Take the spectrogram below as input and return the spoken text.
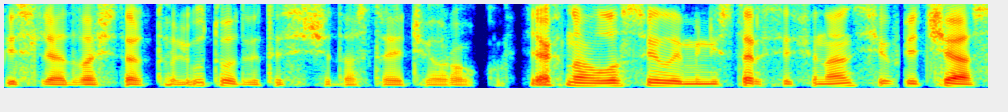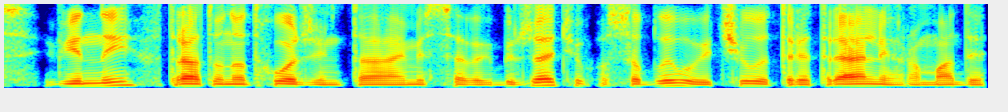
після 24 лютого 2023 року. Як наголосили в Міністерстві фінансів, під час війни втрату надходжень та місцевих бюджетів особливо відчули територіальні громади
